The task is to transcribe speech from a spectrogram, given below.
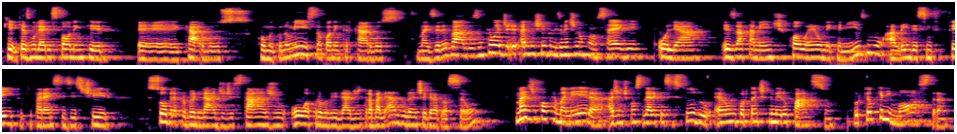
que, que, as mulheres podem ter é, cargos como economista, podem ter cargos mais elevados. Então é a gente infelizmente não consegue olhar exatamente qual é o mecanismo, além desse efeito que parece existir sobre a probabilidade de estágio ou a probabilidade de trabalhar durante a graduação. Mas, de qualquer maneira, a gente considera que esse estudo é um importante primeiro passo, porque o que ele mostra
